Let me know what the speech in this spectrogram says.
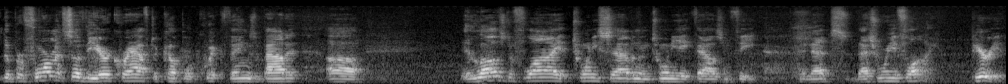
the performance of the aircraft, a couple of quick things about it. Uh, it loves to fly at 27 and 28,000 feet. And that's, that's where you fly, period.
